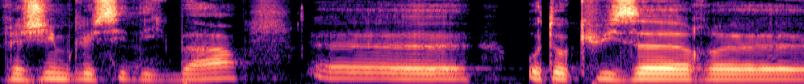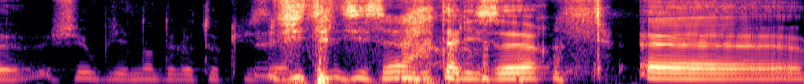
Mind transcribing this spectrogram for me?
régime glucidique bas, euh, autocuiseur, euh, j'ai oublié le nom de l'autocuiseur. Vitaliseur. Vitaliseur. euh,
